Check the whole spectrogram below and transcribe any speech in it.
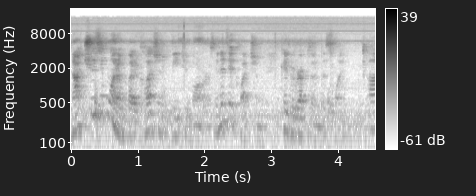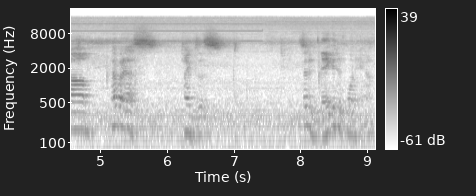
not choosing one of them, but a collection of V two bars, an infinite collection, could be represented this way. Um, how about S times this? Is that a negative one half?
